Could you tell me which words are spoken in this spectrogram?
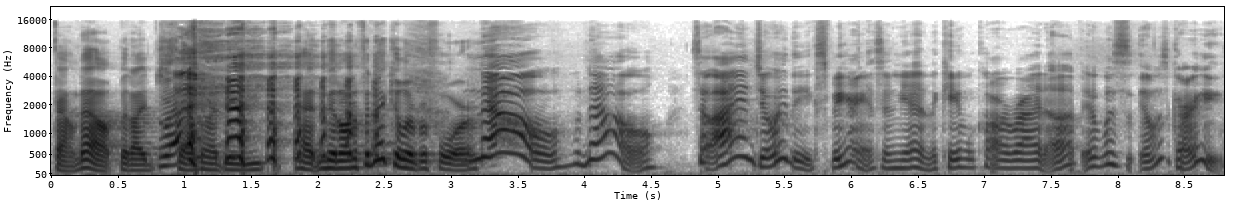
found out, but I just right. had no idea hadn't been on a funicular before. No, no. So I enjoyed the experience, and yeah, the cable car ride up, it was it was great.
